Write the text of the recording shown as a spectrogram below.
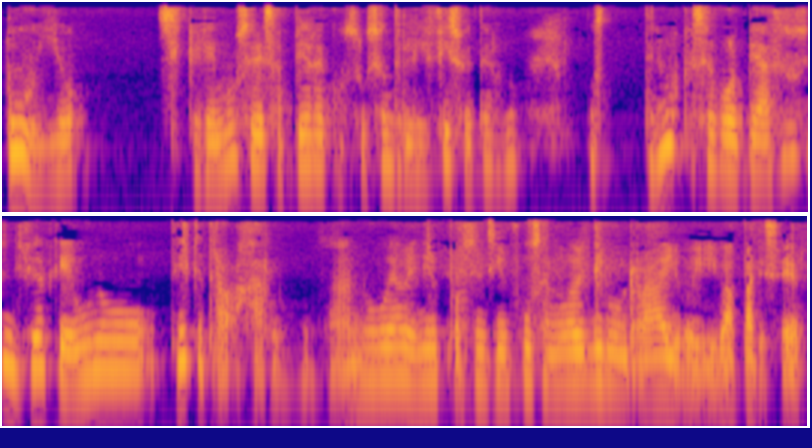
tú y yo, si queremos ser esa piedra de construcción del edificio eterno, nos tenemos que ser golpeadas. Eso significa que uno tiene que trabajarlo. O sea, no voy a venir por ciencia infusa, no va a venir un rayo y va a aparecer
